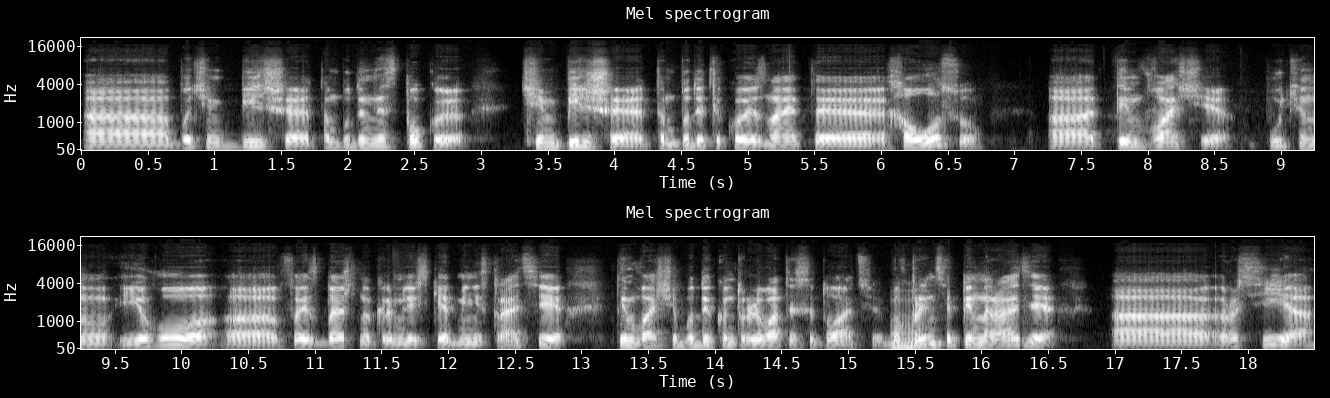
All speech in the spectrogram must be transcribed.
А, бо чим більше там буде неспокою, чим більше там буде такої, знаєте, хаосу, тим важче Путіну і його ФСБшно-кремлівській адміністрації, тим важче буде контролювати ситуацію. Бо в принципі наразі Росія.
